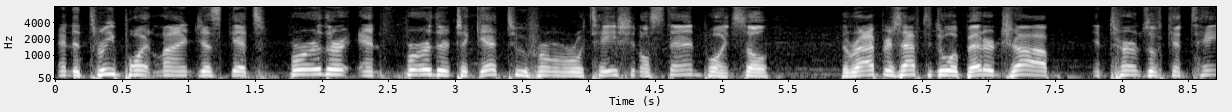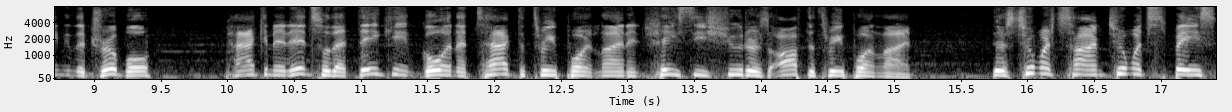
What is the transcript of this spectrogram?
And the three point line just gets further and further to get to from a rotational standpoint. So the Raptors have to do a better job in terms of containing the dribble, packing it in so that they can go and attack the three point line and chase these shooters off the three point line there's too much time, too much space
